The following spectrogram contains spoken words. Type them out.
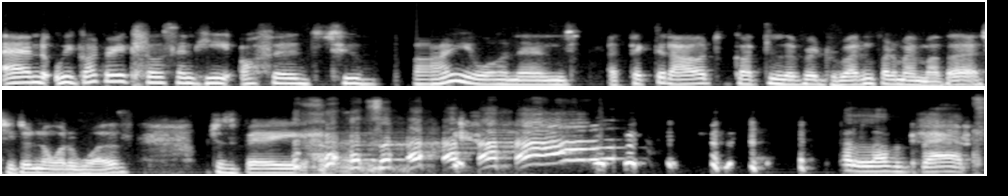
and we got very close, and he offered to buy me one, and I picked it out, got delivered right in front of my mother, and she didn't know what it was, which is very. Uh... I love that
